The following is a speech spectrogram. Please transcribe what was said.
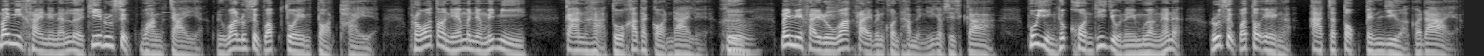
ไม่มีใครในนั้นเลยที่รู้สึกวางใจอะหรือว่ารู้สึกว่าตัวเองปลอดภัยอะเพราะว่าตอนนี้มันยังไม่มีการหาตัวฆาตกรได้เลย คืออมไม่มีใครรู้ว่าใครเป็นคนทำอย่างนี้กับเจสสิก้าผู้หญิงทุกคนที่อยู่ในเมืองนั้นน่ะรู้สึกว่าตัวเองอะอาจจะตกเป็นเหยื่อก็ได้อะ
